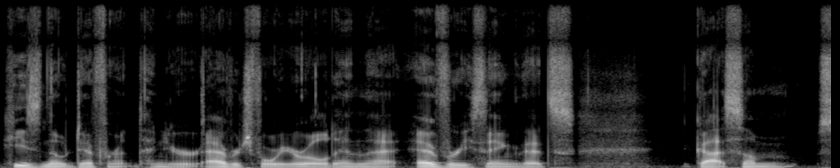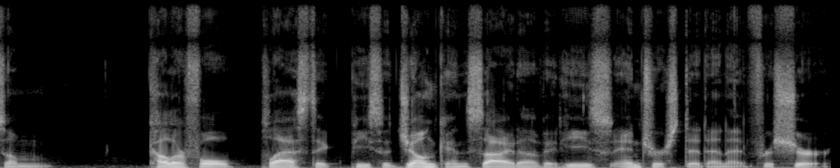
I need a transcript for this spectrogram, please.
he's no different than your average four year old in that everything that's got some some colorful plastic piece of junk inside of it, he's interested in it for sure.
